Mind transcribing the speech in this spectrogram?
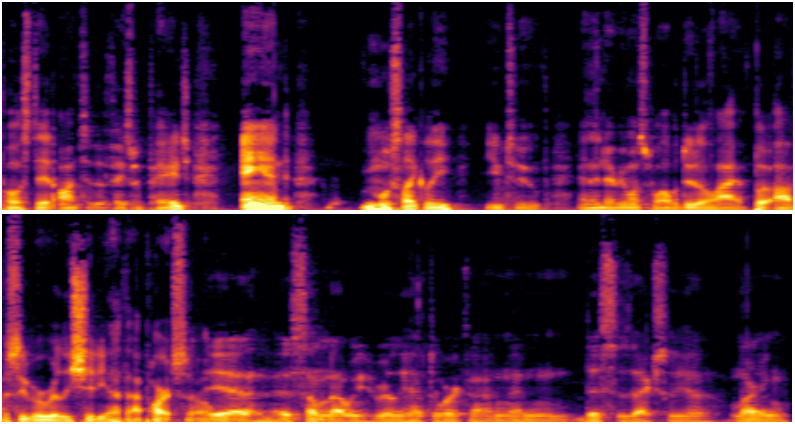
posted onto the Facebook page and most likely YouTube. And then every once in a while we'll do the live. But obviously we're really shitty at that part. So Yeah, it's something that we really have to work on, and this is actually a learning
